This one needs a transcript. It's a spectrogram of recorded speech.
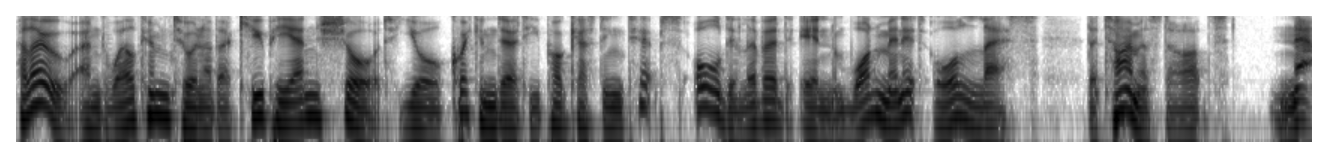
Hello, and welcome to another QPN Short, your quick and dirty podcasting tips, all delivered in one minute or less. The timer starts now.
